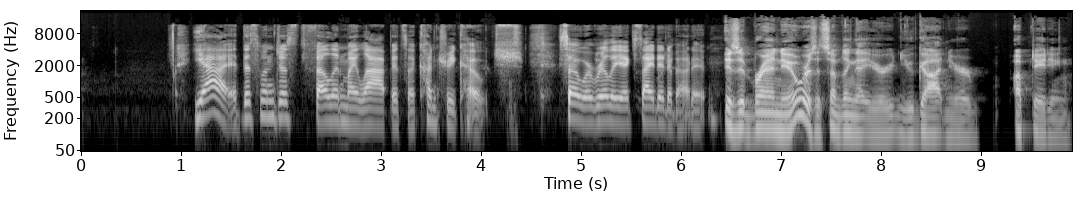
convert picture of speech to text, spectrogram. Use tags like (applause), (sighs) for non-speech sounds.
Yeah, this one just fell in my lap. It's a country coach. So we're really excited about it. Is it brand new or is it something that you're you got and you're updating?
